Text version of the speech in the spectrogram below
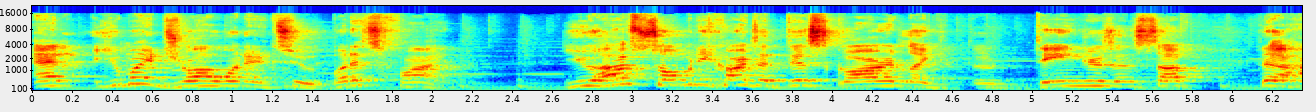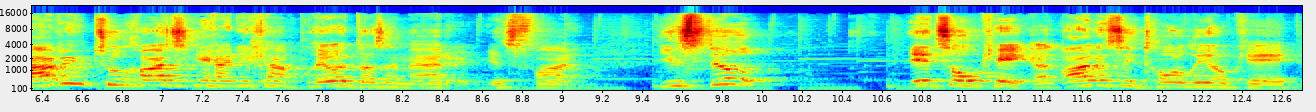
And you might draw one or two, but it's fine. You have so many cards that discard, like dangers and stuff, that having two cards in your hand you can't play with doesn't matter. It's fine. You still, it's okay. Honestly, totally okay.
